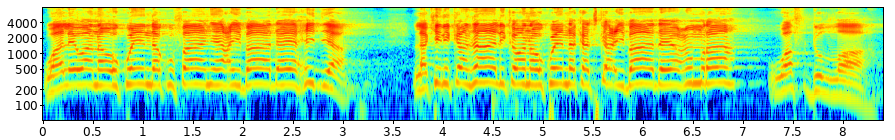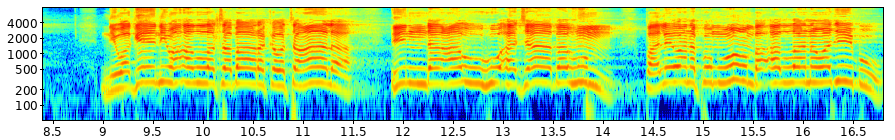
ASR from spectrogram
wale wanaokwenda kufanya ibada ya hija lakini kadhalika wanaokwenda katika ibada ya umra wafdullah. Ni wageni wa Allah tabaraka wa taala indauhu ajabahum pale wanapomuomba Allah anawajibu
